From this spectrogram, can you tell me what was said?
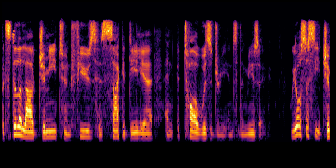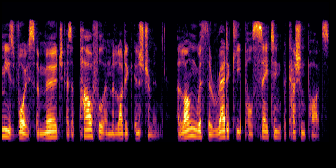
but still allowed Jimi to infuse his psychedelia and guitar wizardry into the music. We also see Jimi's voice emerge as a powerful and melodic instrument, Along with the radically pulsating percussion parts,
